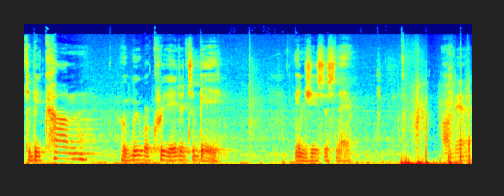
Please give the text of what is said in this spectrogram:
to become who we were created to be. In Jesus' name. Amen.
